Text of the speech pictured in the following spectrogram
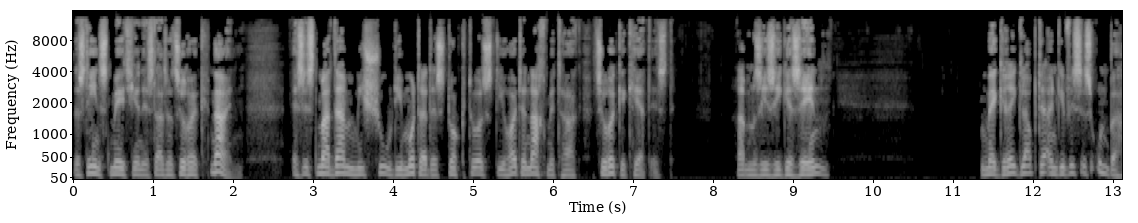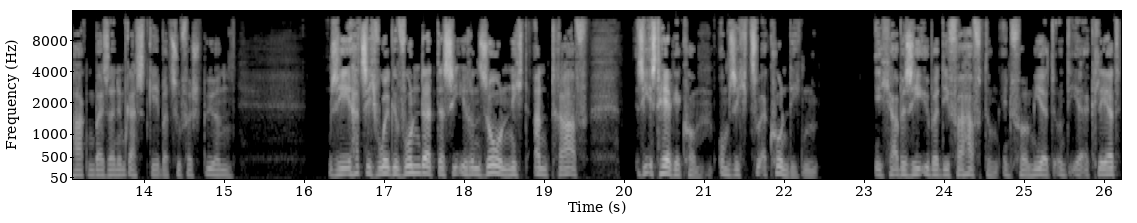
Das Dienstmädchen ist also zurück. Nein, es ist Madame Michou, die Mutter des Doktors, die heute Nachmittag zurückgekehrt ist. Haben Sie sie gesehen? Maigret glaubte ein gewisses Unbehagen bei seinem Gastgeber zu verspüren. Sie hat sich wohl gewundert, dass sie ihren Sohn nicht antraf. Sie ist hergekommen, um sich zu erkundigen. Ich habe sie über die Verhaftung informiert und ihr erklärt,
